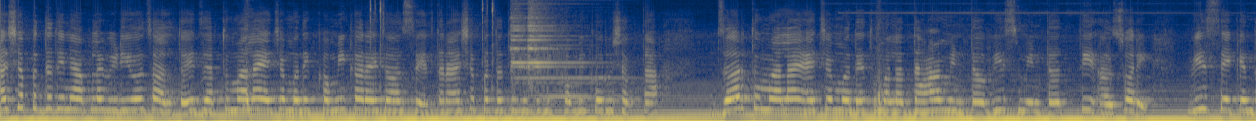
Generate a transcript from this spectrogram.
अशा पद्धतीने आपला व्हिडिओ चालतोय. जर तुम्हाला याच्यामध्ये कमी करायचं असेल तर अशा पद्धतीने तुम्ही कमी करू शकता. जर तुम्हाला याच्यामध्ये तुम्हाला दहा मिनटं वीस मिनटं ती सॉरी वीस सेकंद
